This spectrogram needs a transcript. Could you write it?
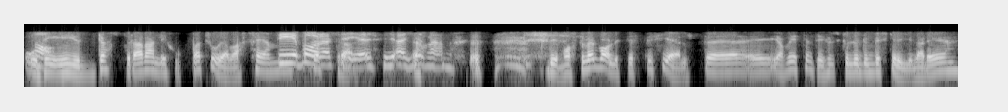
Och Ja. det är ju döttrar allihopa tror jag va? Fem Det är bara döttrar. tjejer, jajamän. Det måste väl vara lite speciellt. eh, Jag vet inte, hur skulle du beskriva det?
